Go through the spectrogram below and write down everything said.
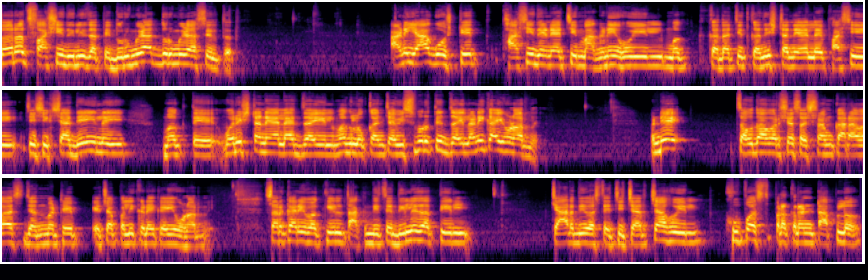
तरच फाशी दिली जाते. दुर्मिळात दुर्मिळ असेल तर. आणि या गोष्टीत फाशी देण्याची मागणी होईल मग कदाचित कनिष्ठ न्यायालय फाशीची शिक्षा देईलही मग ते वरिष्ठ न्यायालयात जाईल मग लोकांच्या विस्मृतीत जाईल आणि काही होणार नाही. म्हणजे चौदा वर्ष सश्रम कारावास जन्मठेप याच्या पलीकडे काही होणार नाही. सरकारी वकील ताकदीचे दिले जातील चार दिवस त्याची चर्चा होईल. खूपच प्रकरण टापलं.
